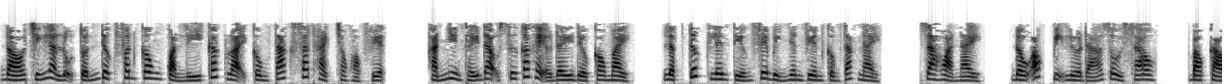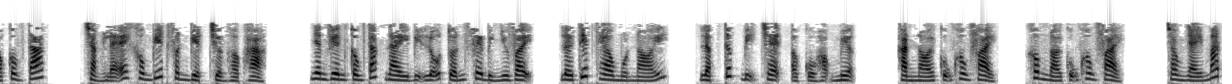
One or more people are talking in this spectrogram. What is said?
Đó chính là Lộ Tuấn được phân công quản lý các loại công tác sát hạch trong học viện. Hắn nhìn thấy đạo sư các hệ ở đây đều cau mày, lập tức lên tiếng phê bình nhân viên công tác này. Gia hỏa này, đầu óc bị lừa đá rồi sao? Báo cáo công tác, chẳng lẽ không biết phân biệt trường hợp hả? Nhân viên công tác này bị Lỗ Tuấn phê bình như vậy, lời tiếp theo muốn nói, lập tức bị chẹn ở cổ họng miệng. Hắn nói cũng không phải, không nói cũng không phải. Trong nháy mắt,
